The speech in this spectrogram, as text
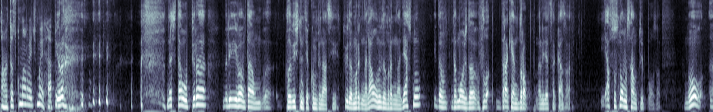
А, то с комар вече ме е хапи. Опира. значи там опира, нали, имам там клавишните комбинации. Той да мръдне наляво, но и да мръдне надясно и да, да може да drag and drop, нали, деца казва. И аз основно само той ползвам. Но а,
